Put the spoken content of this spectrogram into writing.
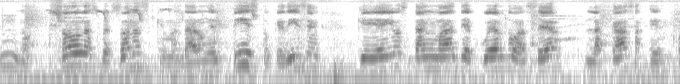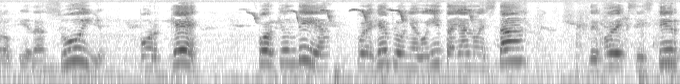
Mm. No, son las personas que mandaron el pisto, que dicen que ellos están más de acuerdo a hacer la casa en propiedad suya. ¿Por qué? Porque un día, por ejemplo, Doña Goyita ya no está, dejó de existir,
